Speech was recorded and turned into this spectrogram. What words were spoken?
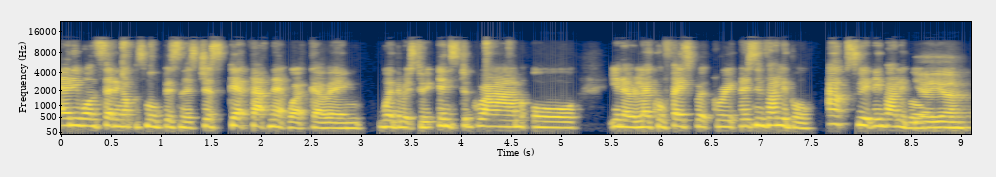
anyone setting up a small business just get that network going whether it's through instagram or you know a local facebook group but it's invaluable absolutely invaluable yeah yeah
